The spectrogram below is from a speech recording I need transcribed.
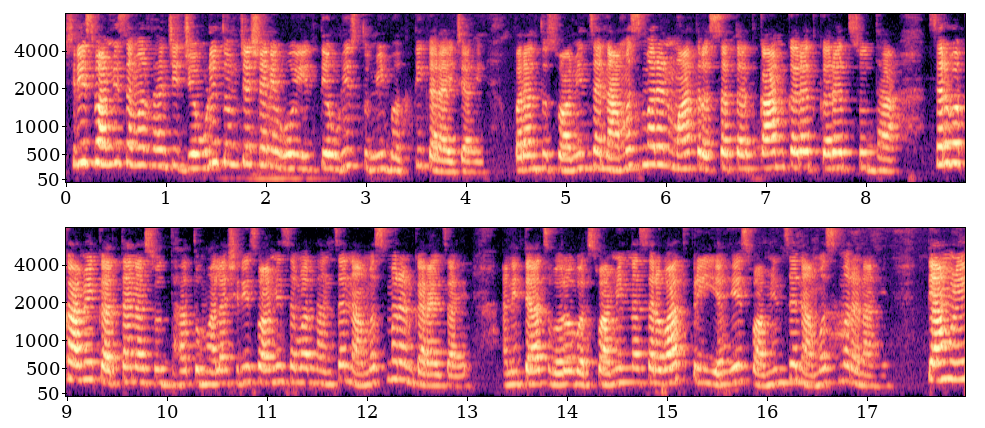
श्री स्वामी समर्थांची जेवढी तुमच्या शने होईल तेवढीच तुम्ही भक्ती करायची आहे. परंतु स्वामींचं नामस्मरण मात्र सतत काम करत करत सुद्धा सर्व कामे करताना सुद्धा तुम्हाला श्री स्वामी समर्थांचं नामस्मरण करायचं आहे. आणि त्याचबरोबर स्वामींना सर्वात प्रिय हे स्वामींचं नामस्मरण आहे. त्यामुळे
